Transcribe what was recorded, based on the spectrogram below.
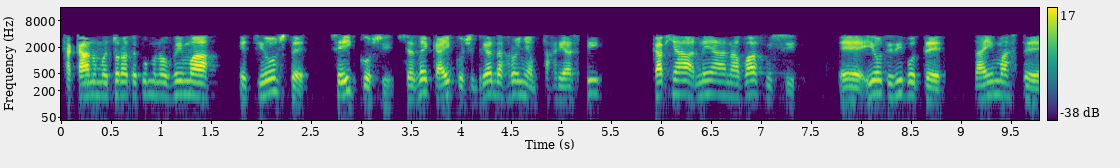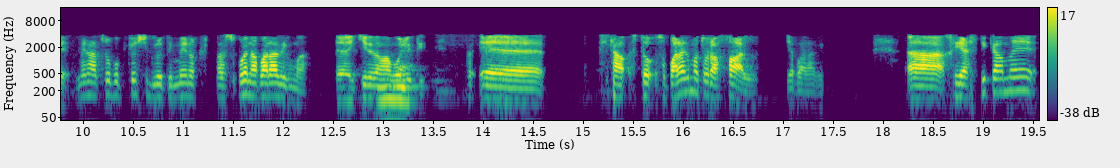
θα κάνουμε τώρα το επόμενο βήμα έτσι ώστε σε 20, σε 10, 20, 30 χρόνια που θα χρειαστεί κάποια νέα αναβάθμιση ε, ή οτιδήποτε να είμαστε με έναν τρόπο πιο συγκροτημένο. Θα σας πω ένα παράδειγμα, ε, κύριε Δαμαβολίτη. Ναι. Ε, στο, στο παράδειγμα του Ραφάλ, για παράδειγμα χρειαστήκαμε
